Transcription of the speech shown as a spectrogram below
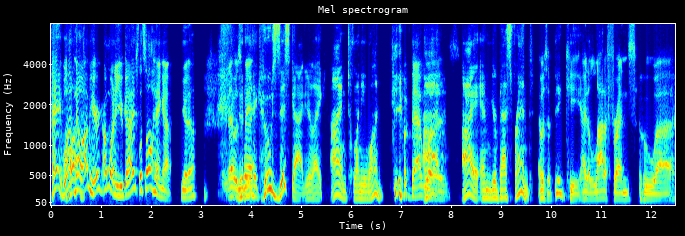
hey, what? No, I'm here. I'm one of you guys. Let's all hang out. You know, that was like, who's this guy? You're like, I'm 21. You know, that I- was I am your best friend. that was a big key. I had a lot of friends who uh,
